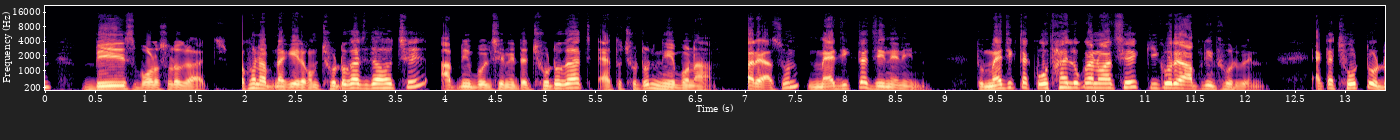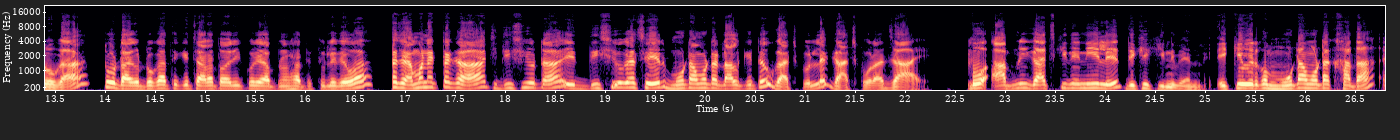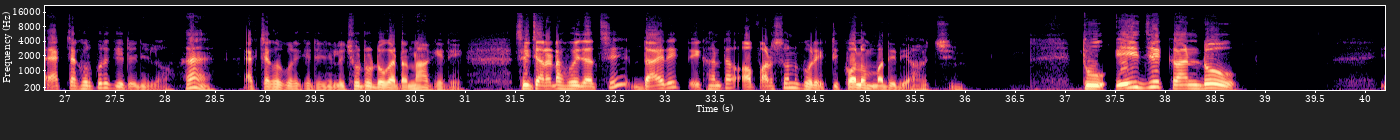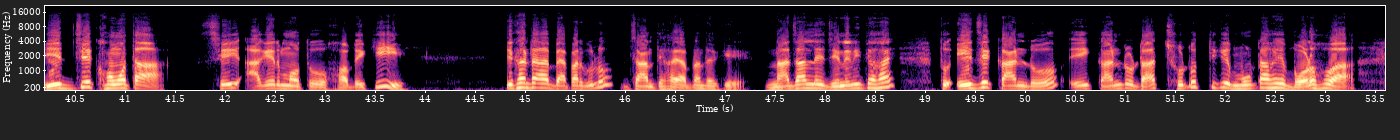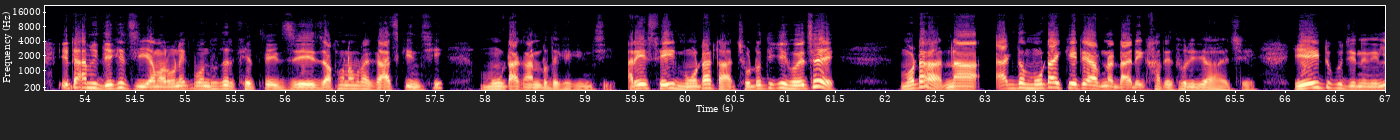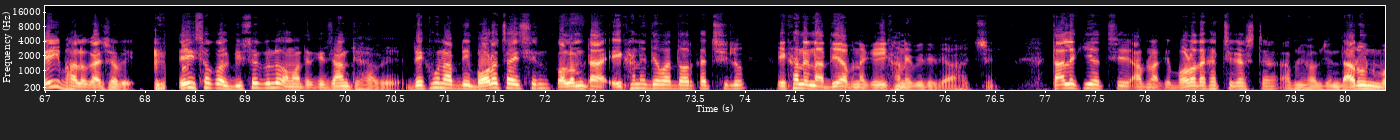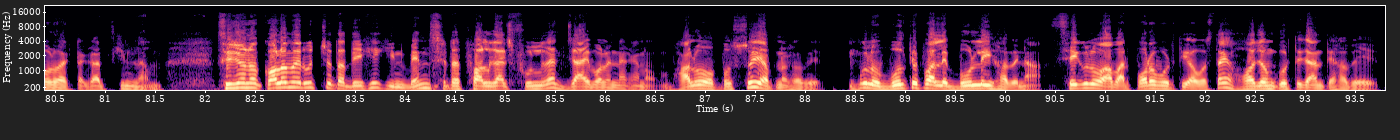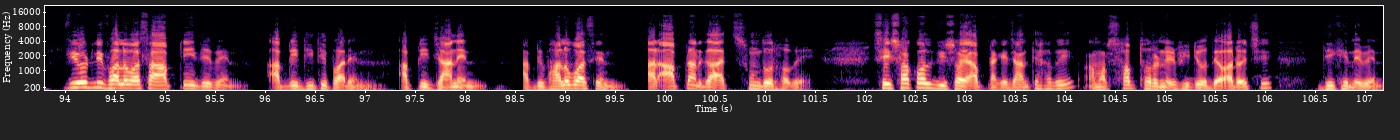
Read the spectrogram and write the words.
বেশ বড় সড়ো গাছ। তখন আপনাকে এরকম ছোট গাছ দেওয়া হচ্ছে। আপনি বলছেন এটা ছোট গাছ, এত ছোট নেব না। আরে আসুন, ম্যাজিকটা জেনে নিন। তো ম্যাজিকটা কোথায় লুকানো আছে? কি করে আপনি ধরবেন? একটা ছোট্ট ডোগা তো ডোগা থেকে চারা তৈরি করে আপনার হাতে তুলে দেওয়া। আচ্ছা এমন একটা গাছ দিশীয়টা এই দিশীয় গাছের মোটা মোটা ডাল কেটেও গাছ করলে গাছ করা যায়। তো আপনি গাছ কিনে নিয়ে এলে দেখে কিনবেন এই কেউ এরকম মোটা মোটা খাদা এক চাকর করে কেটে নিল হ্যাঁ? এক চাকর করে কেটে নিল ছোট ডোগাটা না কেটে। সেই চারাটা হয়ে যাচ্ছে ডাইরেক্ট এখানটা অপারেশন করে একটি কলম বাঁধে দেওয়া হচ্ছে। তো এই যে কাণ্ড, এর যে ক্ষমতা, সেই আগের মতো হবে কি? এখানটা ব্যাপারগুলো জানতে হয় আপনাদেরকে। না জানলে জেনে নিতে হয়। তো এই যে কাণ্ড, এই কাণ্ডটা ছোটোর থেকে মোটা হয়ে বড় হওয়া, এটা আমি দেখেছি আমার অনেক বন্ধুদের ক্ষেত্রে যে যখন আমরা গাছ কিনছি, মোটা কাণ্ড দেখে কিনছি। আরে সেই মোটাটা ছোট থেকে হয়েছে? মোটা? না, একদম মোটাই কেটে আপনার ডাইরেক্ট হাতে ধরিয়ে দেওয়া হয়েছে। এইটুকু জেনে নিলেই ভালো কাজ হবে। এই সকল বিষয়গুলো আমাদেরকে জানতে হবে। দেখুন, আপনি বড় চাইছেন, কলমটা এখানে দেওয়ার দরকার ছিল। এখানে না দিয়ে আপনাকে এখানে বেঁধে দেওয়া হচ্ছে। তাহলে কি হচ্ছে? আপনাকে বড় দেখাচ্ছে গাছটা। আপনি ভাবছেন, দারুণ বড় একটা গাছ কিনলাম। সেই জন্য কলমের উচ্চতা দেখে কিনবেন, সেটা ফল গাছ, ফুল গাছ, যাই বলেন না কেন। ভালো অবশ্যই আপনার হবে। এগুলো বলতে পারলে বললেই হবে না। সেগুলো আবার পরবর্তী অবস্থায় হজম করতে জানতে হবে। পিওরলি ভালোবাসা আপনিই দেবেন। আপনি দিতে পারেন। আপনি জানেন। আপনি ভালোবাসেন। আর আপনার গাছ সুন্দর হবে। সেই সকল বিষয় আপনাকে জানতে হবে। আমার সব ধরনের ভিডিও দেওয়া রয়েছে, দেখে নেবেন।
